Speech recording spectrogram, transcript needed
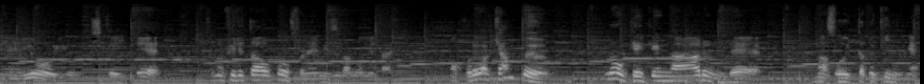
え用意をしていて、そのフィルターを通すとね、水が飲めたり。まあ、これはキャンプの経験があるんで、まあそういった時にね、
